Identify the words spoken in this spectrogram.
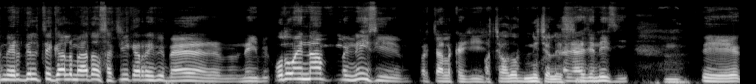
ਮੇਰੇ ਦਿਲ 'ਚ ਗੱਲ ਮੈਂ ਤਾਂ ਸੱਚੀ ਕਰ ਰਹੀ ਵੀ ਮੈਂ ਨਹੀਂ ਵੀ ਉਦੋਂ ਇੰਨਾ ਨਹੀਂ ਸੀ ਪ੍ਰਚਲਕ ਜੀ। ਅੱਛਾ ਉਦੋਂ ਨਹੀਂ ਚੱਲੇ ਸੀ। ਅਜੇ ਨਹੀਂ ਸੀ। ਤੇ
